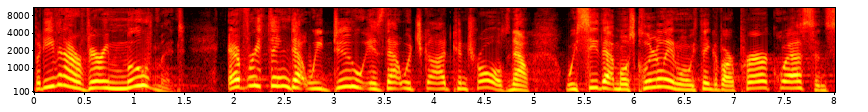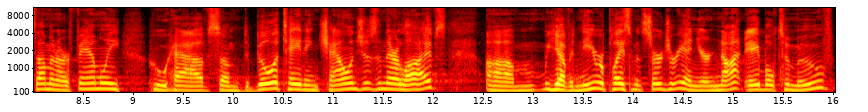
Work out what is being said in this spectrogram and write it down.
but even our very movement Everything that we do is that which God controls. Now, we see that most clearly, and when we think of our prayer requests and some in our family who have some debilitating challenges in their lives, um, you have a knee replacement surgery and you're not able to move,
